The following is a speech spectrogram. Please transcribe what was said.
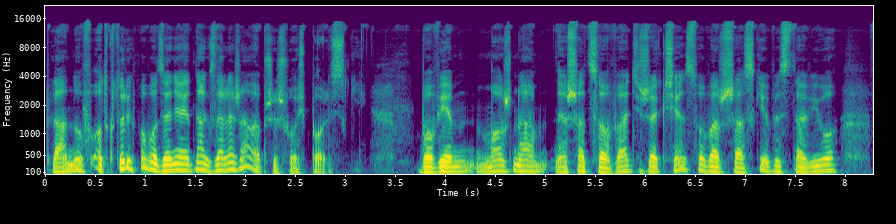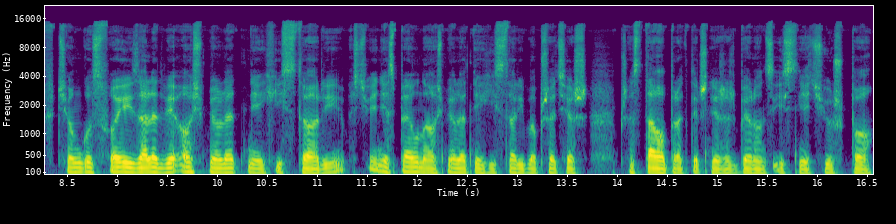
planów, od których powodzenia jednak zależała przyszłość Polski bowiem można szacować, że księstwo warszawskie wystawiło w ciągu swojej zaledwie ośmioletniej historii, właściwie niespełna ośmioletniej historii, bo przecież przestało praktycznie rzecz biorąc istnieć już po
